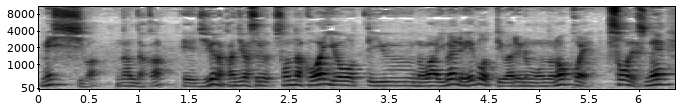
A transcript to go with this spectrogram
メッシはなんだか、えー、自由な感じがする。そんな怖いよっていうのはいわゆるエゴって言われるものの声。そうですね。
